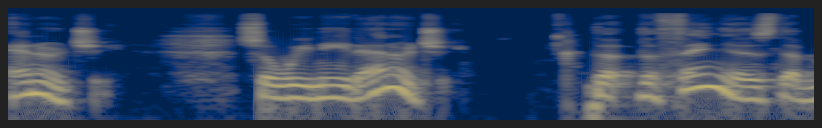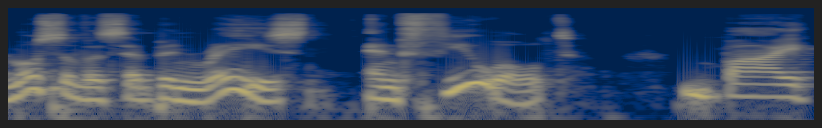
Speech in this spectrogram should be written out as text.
energy. So we need energy. The, the thing is that most of us have been raised and fueled by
